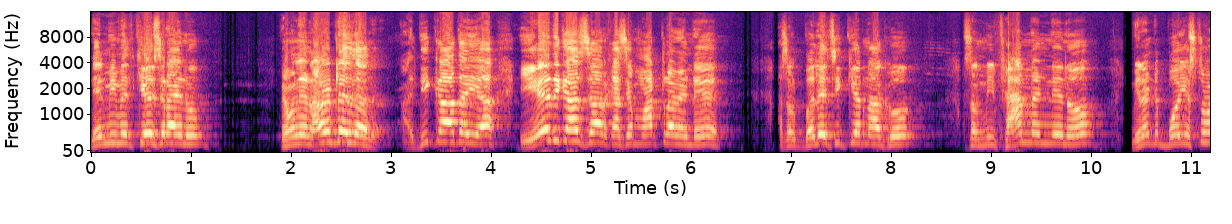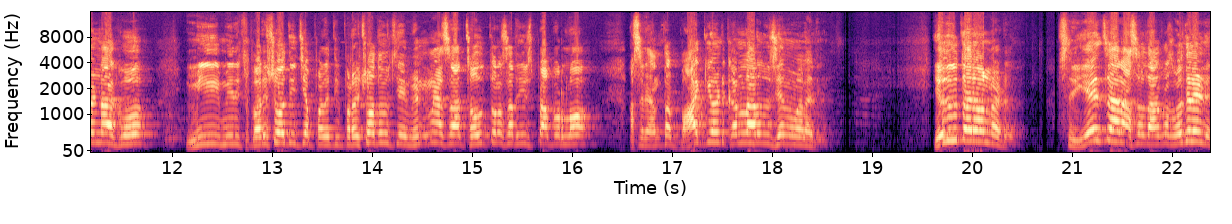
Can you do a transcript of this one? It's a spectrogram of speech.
నేను మీ మీద కేసు రాయను. మిమ్మల్ని నేను అడగట్లేదు కాదు అది కాదయ్యా. ఏది కాదు సార్. కాసేపు మాట్లాడండి. అసలు భలే చిక్కారు నాకు. అసలు మీ ఫ్యాన్ అండి నేను మీరంటే బో ఇష్టం అండి నాకు. మీ మీరు పరిశోధించే ప్రతి పరిశోధన చే- వింటున్నా సార్ చదువుతున్నా సార్ న్యూస్ పేపర్లో అసలు ఎంత భాగ్యం అంటే కళ్ళారా చూసాము వాళ్ళని ఎదుగుతారే ఉన్నాడు. అసలు ఏం సార్ అసలు దానికోసం వదిలేండి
